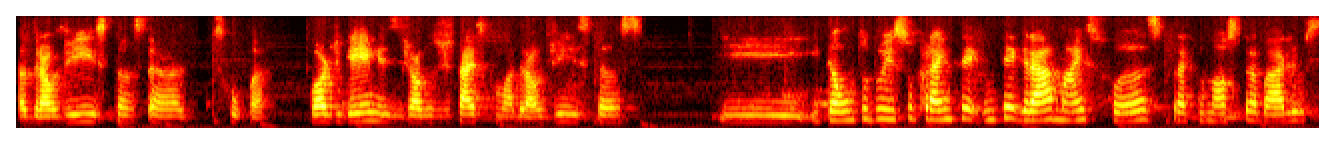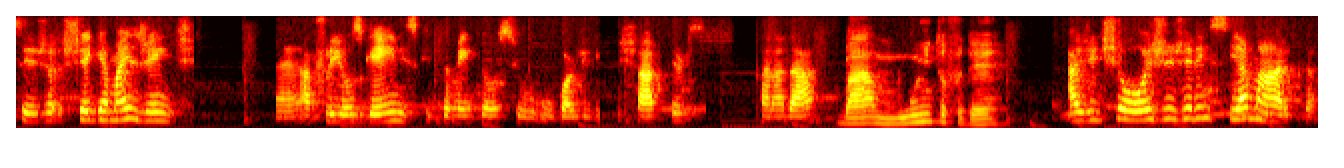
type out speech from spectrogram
da Draw Distance, uh, desculpa, board games e jogos digitais como a Draw Distance. E, então, tudo isso para inte integrar mais fãs, para que o nosso trabalho seja chegue a mais gente. Né? A Fleos Games, que também trouxe o, o board game Chapters, Canadá. Bah, muito fuder. A gente hoje gerencia a marca.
